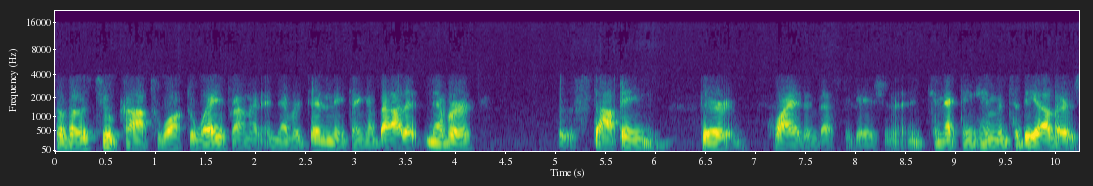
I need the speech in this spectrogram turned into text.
So those two cops walked away from it and never did anything about it, never stopping their quiet investigation and connecting him into the others.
